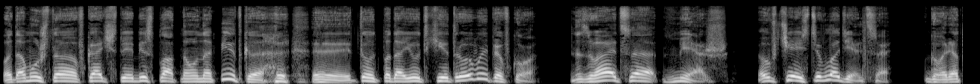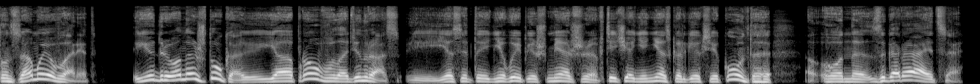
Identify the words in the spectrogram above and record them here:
Потому что в качестве бесплатного напитка тут подают хитрую выпивку. Называется меж, в честь владельца. Говорят, он сам ее варит. Ядреная штука, я пробовал один раз, и если ты не выпьешь меж в течение нескольких секунд, он загорается.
